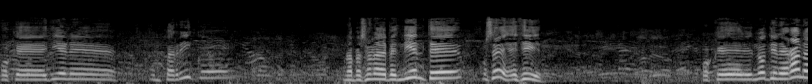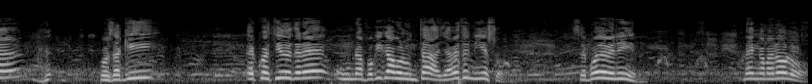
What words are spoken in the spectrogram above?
porque tiene un perrico, una persona dependiente, no sé, es decir, porque no tiene ganas, pues aquí es cuestión de tener una poquita voluntad y a veces ni eso. Se puede venir. Venga, Manolo.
